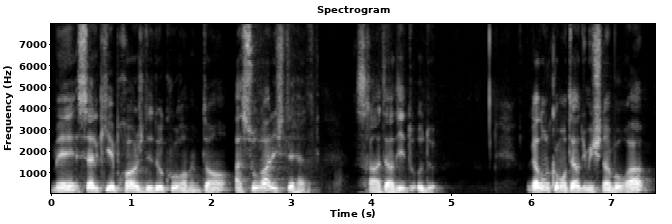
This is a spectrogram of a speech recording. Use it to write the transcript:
mais celle qui est proche des deux cours en même temps, asura lishtehen, sera interdite aux deux. Regardons le commentaire du Mishnah Bora.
